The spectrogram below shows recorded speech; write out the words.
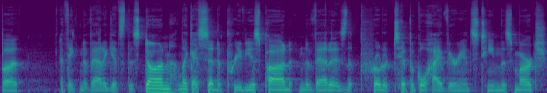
but I think Nevada gets this done. Like I said in a previous pod, Nevada is the prototypical high variance team this March.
